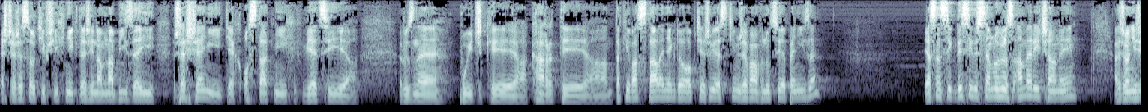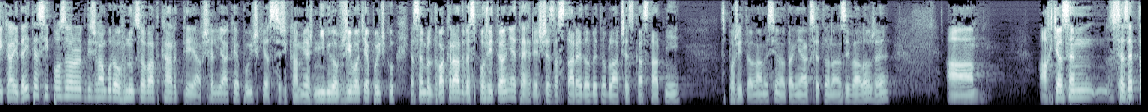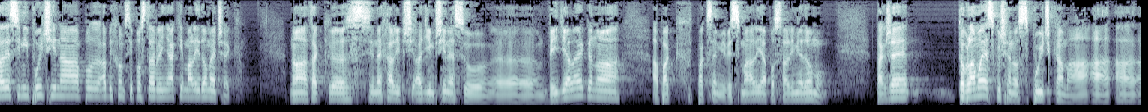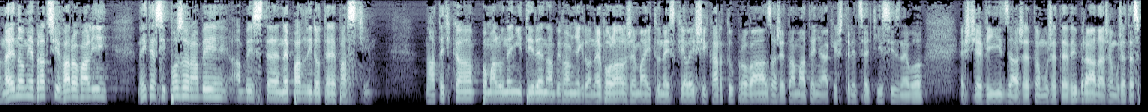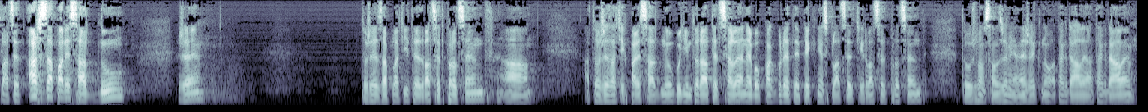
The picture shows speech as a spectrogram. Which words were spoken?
Ještě, že jsou ti všichni, kteří nám nabízejí řešení těch ostatních věcí a různé půjčky a karty. A taky vás stále někdo obtěžuje s tím, že vám vnucuje peníze? Já jsem si kdysi, když jsem mluvil s Američany, a že oni říkali, dejte si pozor, když vám budou vnucovat karty a všelijaké půjčky. Já si říkám, že nikdo v životě půjčku. Já jsem byl dvakrát ve spořitelně, tehdy ještě za staré doby to byla Česká státní spořitelná, myslím, no tak nějak se to nazývalo, že? A, a chtěl jsem se zeptat, jestli mi půjčí, na, abychom si postavili nějaký malý domeček. No a tak eh, si nechali, ať jim přinesu e, výdělek, no a, a pak, pak se mi vysmáli a poslali mě domů. Takže to byla moje zkušenost s půjčkama a, a, a najednou mě bratři varovali, dejte si pozor, aby, abyste nepadli do té pasti. No a teďka pomalu není týden, aby vám někdo nevolal, že mají tu nejskvělejší kartu pro vás a že tam máte nějakých 40 tisíc nebo ještě víc a že to můžete vybrat a že můžete splacet až za 50 dnů, že? To, že zaplatíte 20% a, a to, že za těch 50 dnů buď jim to dáte celé, nebo pak budete pěkně splacet těch 20%, to už vám samozřejmě neřeknou a tak dále a tak dále.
